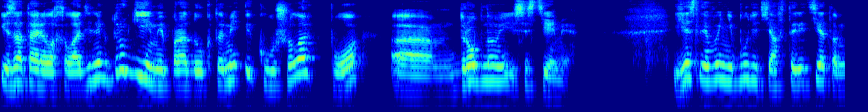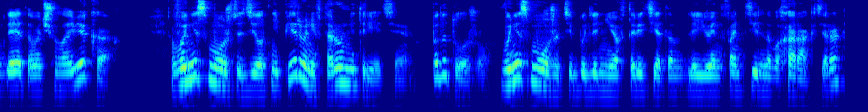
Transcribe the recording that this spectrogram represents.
и затарила холодильник другими продуктами и кушала по э, дробной системе. Если вы не будете авторитетом для этого человека, вы не сможете сделать ни первое, ни второе, ни третье. Подытожу. Вы не сможете быть для нее авторитетом для ее инфантильного характера.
